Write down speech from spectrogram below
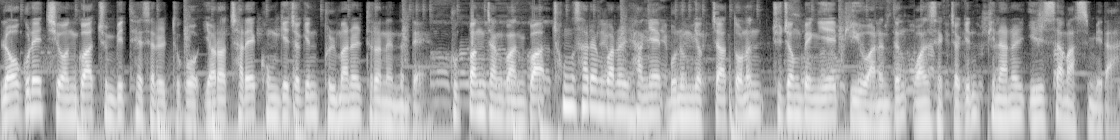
러군의 지원과 준비 태세를 두고 여러 차례 공개적인 불만을 드러냈는데 국방장관과 총사령관을 향해 무능력자 또는 주정뱅이에 비유하는 등 원색적인 비난을 일삼았습니다.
